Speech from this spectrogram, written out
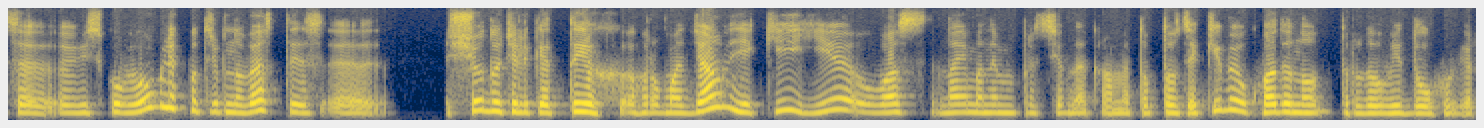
це військовий облік потрібно вести щодо тільки тих громадян, які є у вас найманими працівниками, тобто з якими укладено трудовий договір.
